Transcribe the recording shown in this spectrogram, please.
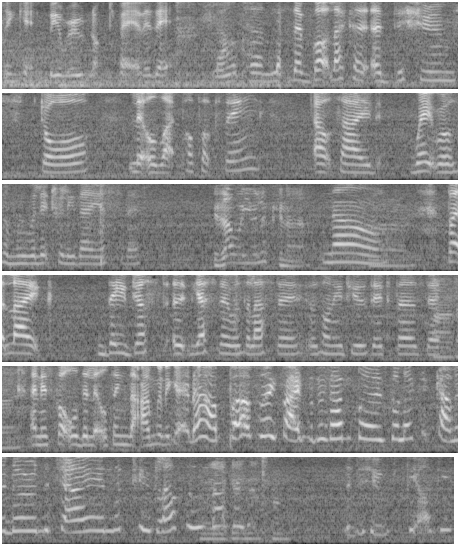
I think it'd be rude not to pay a visit. Now turn left. They've got like a, a Dishoom store, little like pop-up thing outside Waitrose, and we were literally there yesterday. Is that what you were looking at? No, but like they just uh, yesterday was the last day. It was only Tuesday to Thursday, and it's got all the little things that I'm gonna get in a hamper. I'm so excited for this hamper. It's got like a calendar and the chai and the two glasses. Where are you That getting thing. it from? the Dishoom PRT.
